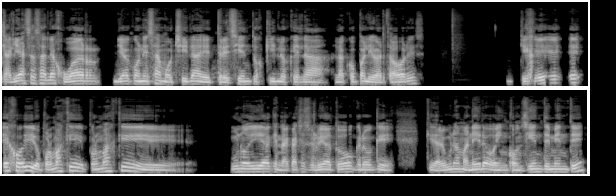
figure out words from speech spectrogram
que Alianza sale a jugar ya con esa mochila de 300 kilos que es la, la Copa Libertadores, que es, es- es- jodido, por más que, por más que uno diga que en la cancha se olvida todo, creo que, que de alguna manera o inconscientemente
